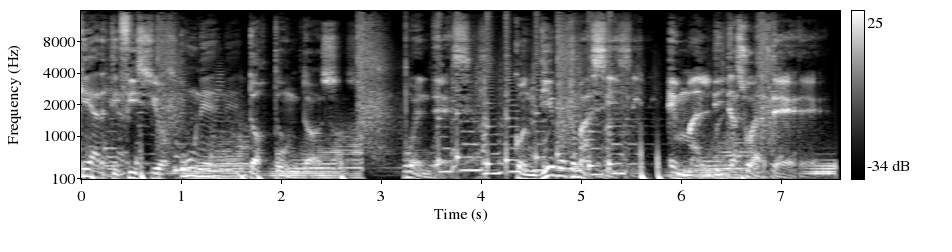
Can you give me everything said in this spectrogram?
¿Qué artificio une dos puntos? Puentes. Con Diego Tomasi. En maldita suerte.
